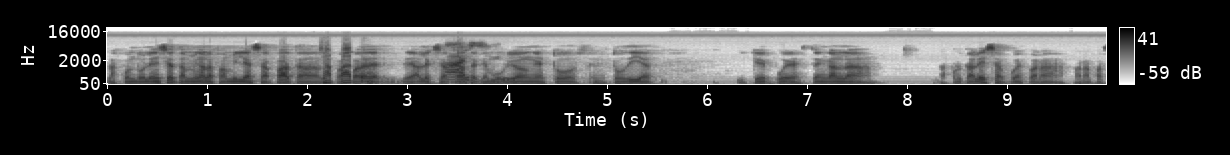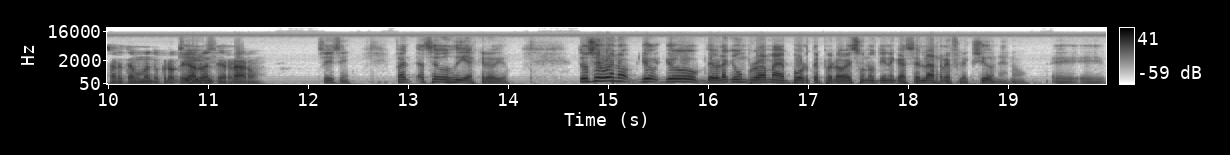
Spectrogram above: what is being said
las condolencias también a la familia Zapata, al papá de, Alex Zapata que murió en estos en estos días y que pues tengan la, fortaleza pues para, pasar este momento. Creo que ya lo enterraron. Sí, sí hace dos días, creo yo. Entonces, bueno, yo, yo de verdad que es un programa de deportes, pero a veces uno tiene que hacer las reflexiones, ¿no? Eh, eh,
